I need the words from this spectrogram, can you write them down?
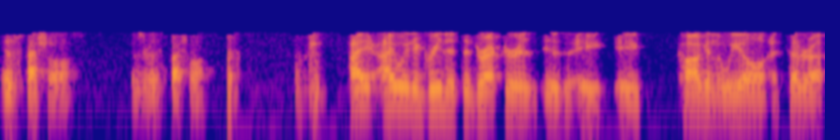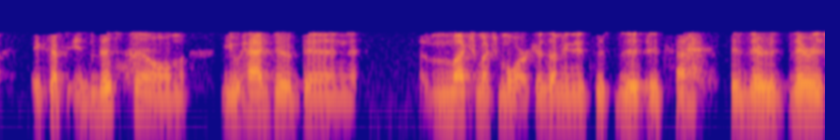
it was special. it was really special. I, I would agree that the director is, is a, a cog in the wheel, et cetera, except in this film, you had to have been much, much more because I mean, it's just, it's it's there there is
